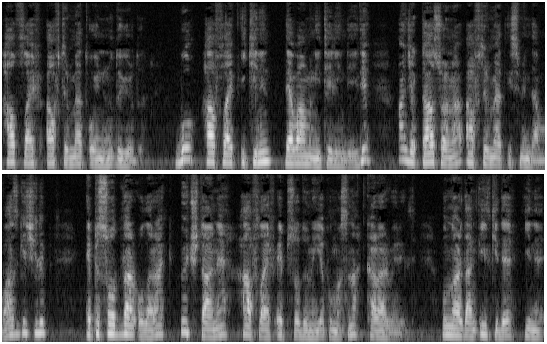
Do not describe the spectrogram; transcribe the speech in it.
Half-Life Aftermath oyununu duyurdu. Bu Half-Life 2'nin devamı niteliğindeydi. Ancak daha sonra Aftermath isminden vazgeçilip episodlar olarak 3 tane Half-Life episodunun yapılmasına karar verildi. Bunlardan ilki de yine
